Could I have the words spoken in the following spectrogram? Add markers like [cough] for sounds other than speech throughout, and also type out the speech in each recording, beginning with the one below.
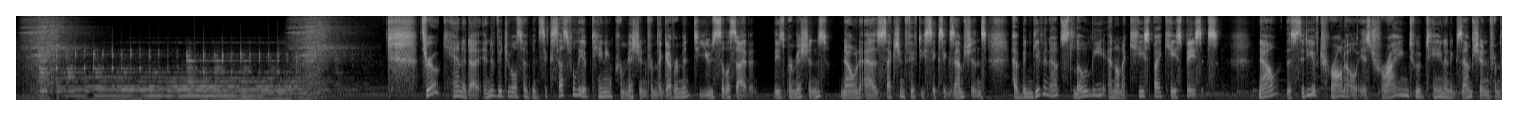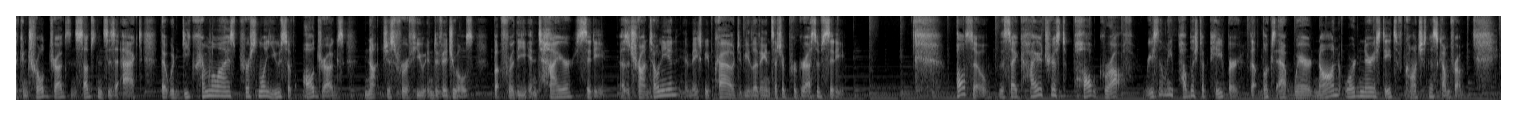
Throughout Canada, individuals have been successfully obtaining permission from the government to use psilocybin. These permissions, known as Section 56 exemptions, have been given out slowly and on a case by case basis. Now, the City of Toronto is trying to obtain an exemption from the Controlled Drugs and Substances Act that would decriminalize personal use of all drugs, not just for a few individuals, but for the entire city. As a Torontonian, it makes me proud to be living in such a progressive city. Also, the psychiatrist Paul Grof recently published a paper that looks at where non ordinary states of consciousness come from,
